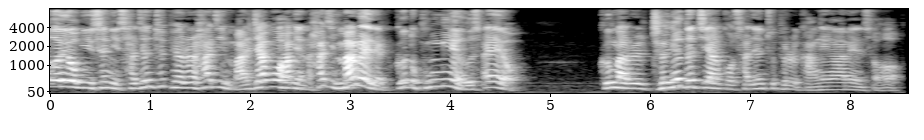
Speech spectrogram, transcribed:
의혹이 있으니 사전투표를 하지 말자고 하면 하지 말아야 돼요. 그것도 국민의 의사예요. 그 말을 전혀 듣지 않고 사전투표를 강행하면서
